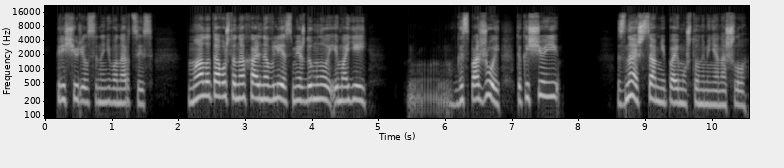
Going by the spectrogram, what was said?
— прищурился на него нарцисс. «Мало того, что нахально влез между мной и моей... госпожой, так еще и... Знаешь, сам не пойму, что на меня нашло».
